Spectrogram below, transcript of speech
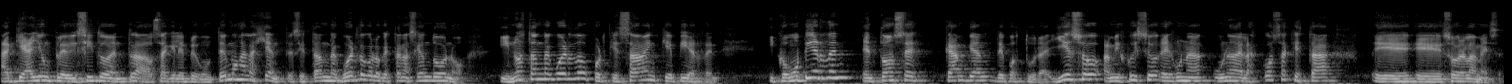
a que haya un plebiscito de entrada, o sea, que le preguntemos a la gente si están de acuerdo con lo que están haciendo o no. Y no están de acuerdo porque saben que pierden. Y como pierden, entonces cambian de postura. Y eso, a mi juicio, es una, una de las cosas que está eh, eh, sobre la mesa.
